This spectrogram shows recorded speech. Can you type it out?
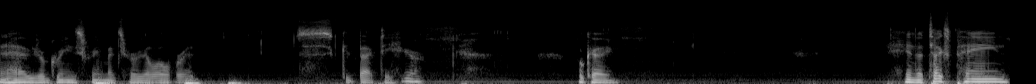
and have your green screen material over it. Let's get back to here. Okay. In the text pane,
